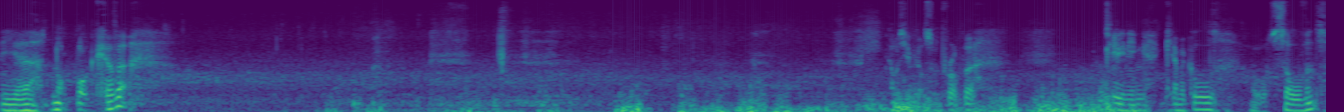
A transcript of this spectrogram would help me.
the uh, knock block cover. Obviously, you've got some proper cleaning chemicals or solvents,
